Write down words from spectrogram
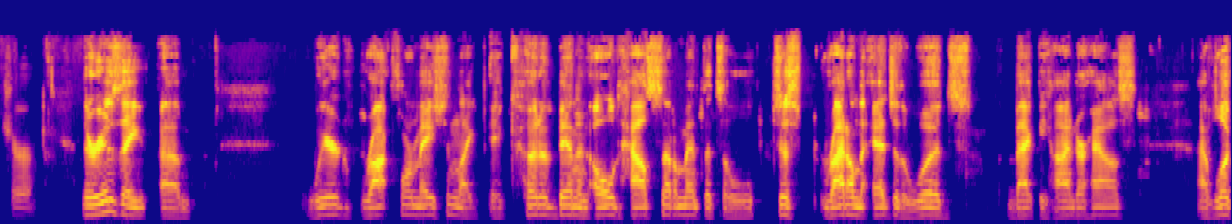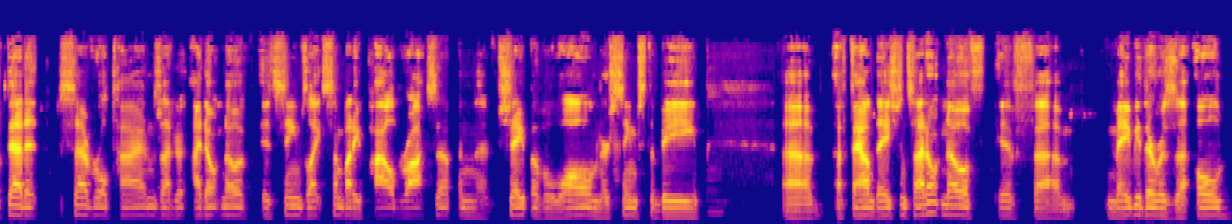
Sure. There is a um, weird rock formation, like it could have been an old house settlement that's a, just right on the edge of the woods back behind our house. I've looked at it several times. I, I don't know if it seems like somebody piled rocks up in the shape of a wall, and there seems to be uh, a foundation. So I don't know if if um, maybe there was an old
